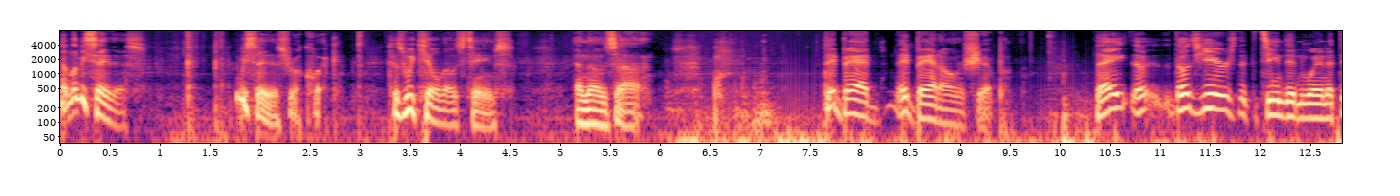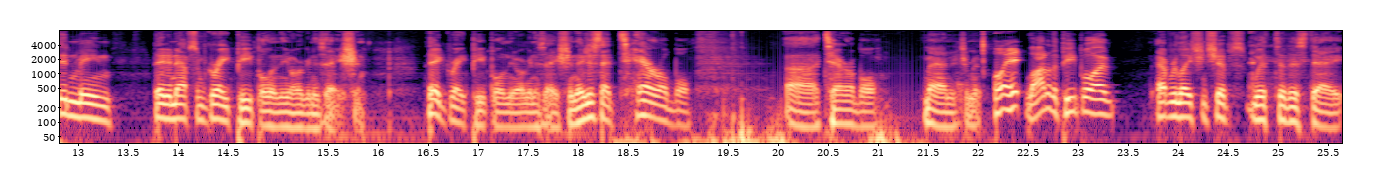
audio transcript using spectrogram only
and let me say this. Let me say this real quick, because we kill those teams and those. Uh, they had bad. They had bad ownership. They th- those years that the team didn't win. It didn't mean they didn't have some great people in the organization. They had great people in the organization. They just had terrible, uh, terrible management. Well, it, a lot of the people I have relationships with to this day.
